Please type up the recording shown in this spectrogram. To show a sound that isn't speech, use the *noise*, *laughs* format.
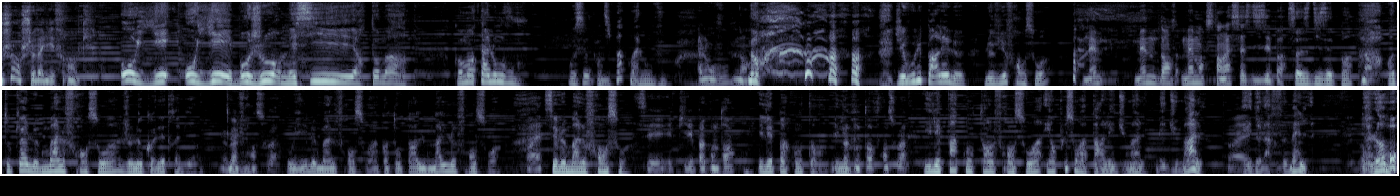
Bonjour, chevalier Franck. Oh yeah, oh yeah, bonjour, messire Thomas. Comment allons-vous? On dit pas comment allons-vous? Allons-vous? Non. Non. *laughs* J'ai voulu parler le, le vieux François. Même, même, dans, même en ce temps-là, ça se disait pas. Ça se disait pas. Non. En tout cas, le mal François, je le connais très bien. Le mal Mhm. François. Oui, le mal François. Quand on parle mal le François, Ouais. c'est le mal François. Et puis il est pas content? Il est pas content. Il est pas content, François? il est pas content le François. Et en plus, on va parler du mal. Mais du mal Ouais. et de la femelle, de l'homme,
